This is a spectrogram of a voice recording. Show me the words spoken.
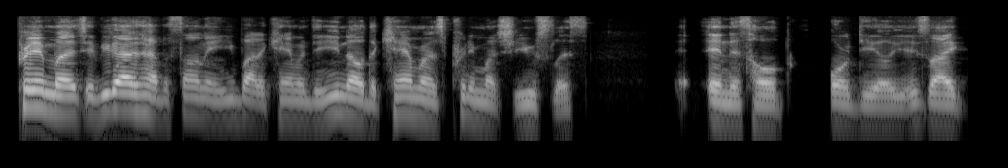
Pretty much, if you guys have a Sony and you buy the camera, then you know the camera is pretty much useless in this whole ordeal. It's like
